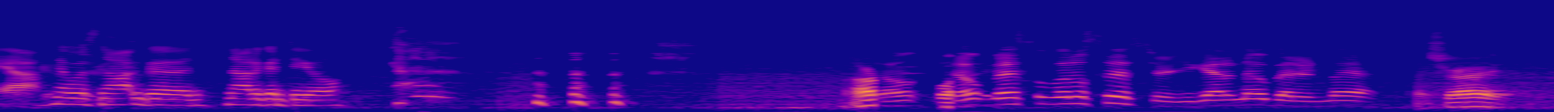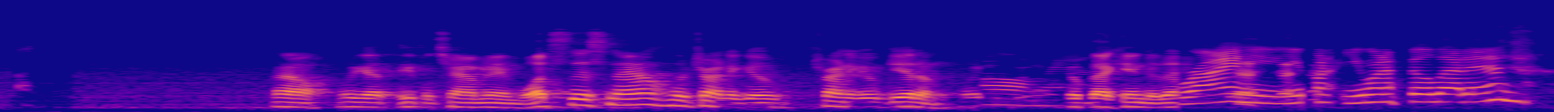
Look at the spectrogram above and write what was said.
Yeah, it was not good. Not a good deal. All right. Don't don't mess with little sister. You got to know better than that. That's right. Well, we got people chiming in. What's this now? They're trying to go trying to go get them. Oh. Go back into that. Ryan, you, you want you want to fill that in?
